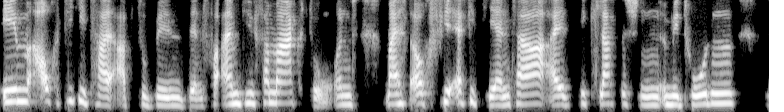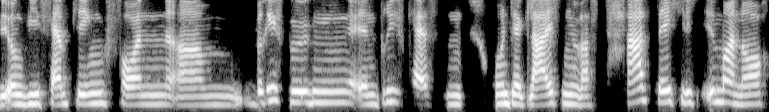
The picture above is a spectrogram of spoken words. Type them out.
eben auch digital abzubilden sind, vor allem die Vermarktung und meist auch viel effizienter als die klassischen Methoden wie irgendwie Sampling von ähm, Briefbögen in Briefkästen und dergleichen, was tatsächlich immer noch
